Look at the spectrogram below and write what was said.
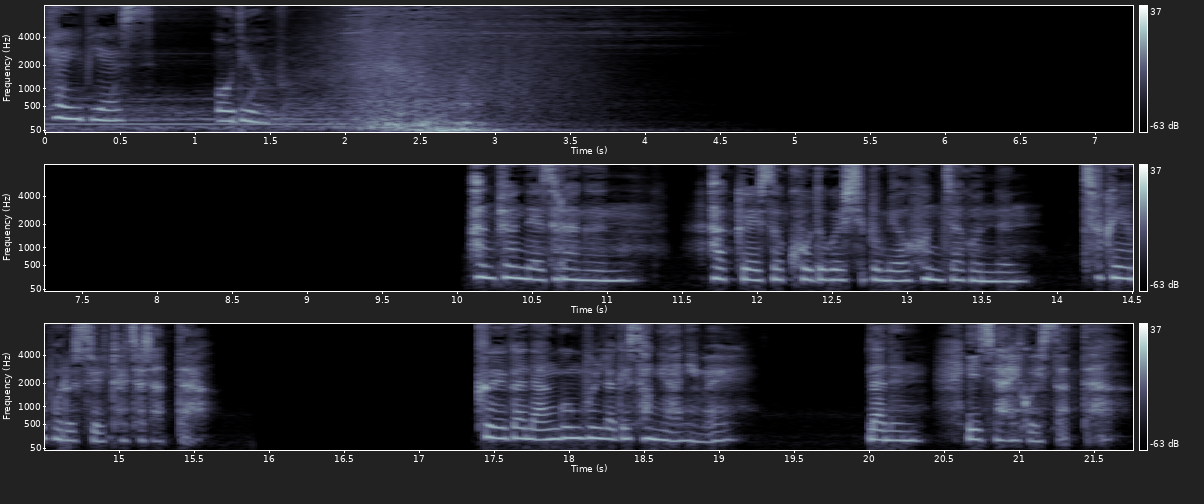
KBS 오디오북 한편 내 사랑은 학교에서 고독을 씹으며 혼자 걷는 특유의 버릇을 되찾았다. 그 애가 난공불락의 성이 아님을 나는 이제 알고 있었다.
